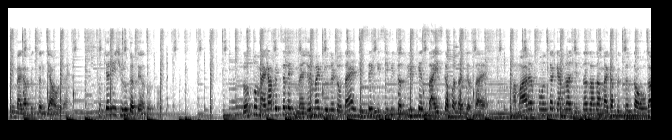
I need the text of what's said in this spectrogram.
कि मेगापिक्सल क्या होता है। तो चलिए शुरू करते हैं दोस्तों। दोस्तों, मेगापिक्सल एक मेज़रमेंट यूनिट होता है जिससे किसी भी तस्वीर के साइज़ का पता चलता है। हमारे फ़ोन का कैमरा जितना ज़्यादा मेगापिक्सल का होगा,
